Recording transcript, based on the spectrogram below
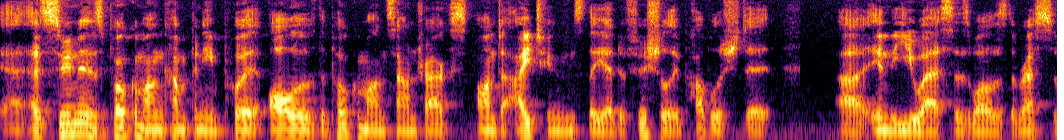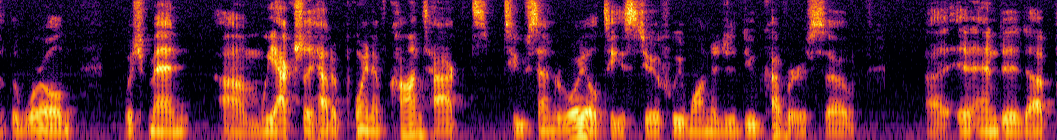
as soon as Pokemon Company put all of the Pokemon soundtracks onto iTunes, they had officially published it uh, in the US as well as the rest of the world, which meant um, we actually had a point of contact to send royalties to if we wanted to do covers. So uh, it ended up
